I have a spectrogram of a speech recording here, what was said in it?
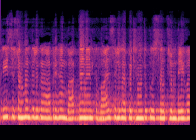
క్రీస్తు సంబంధులుగా ఆబ్రహాం వాగ్దానానికి వారసులుగా పెట్టినందుకు స్తోత్రం దేవా.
